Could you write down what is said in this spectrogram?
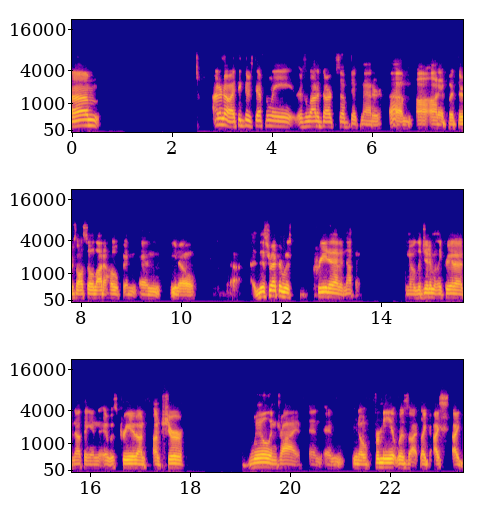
Um, I don't know. I think there's definitely there's a lot of dark subject matter um, uh, on it, but there's also a lot of hope and and you know, uh, this record was created out of nothing. You know, legitimately created out of nothing, and it was created on on pure will and drive. And and you know, for me, it was uh, like I I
